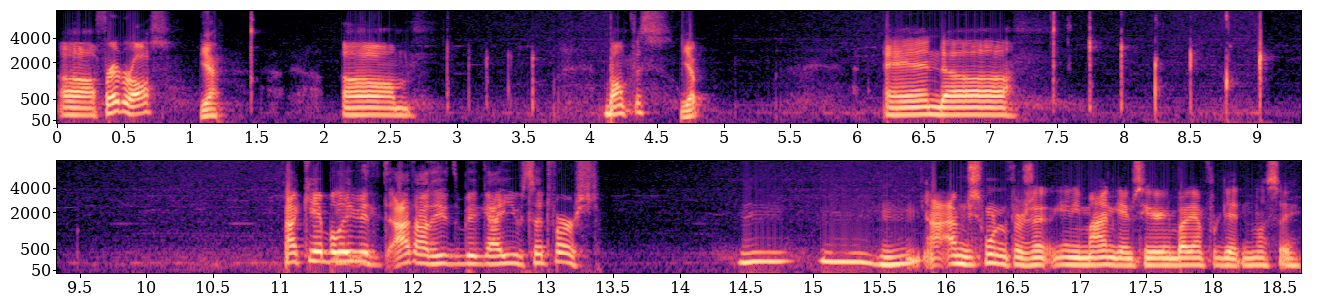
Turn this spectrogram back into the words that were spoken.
Uh, Fred Ross, Yeah. Bumphis, Yep. and uh, I can't believe it. I thought he'd be the guy you said first. I- I'm just wondering if there's any mind games here. Anybody I'm forgetting? Let's see.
